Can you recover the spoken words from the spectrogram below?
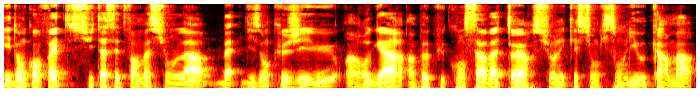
Et donc en fait, suite à cette formation-là, bah, disons que j'ai eu un regard un peu plus conservateur sur les questions qui sont liées au karma.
